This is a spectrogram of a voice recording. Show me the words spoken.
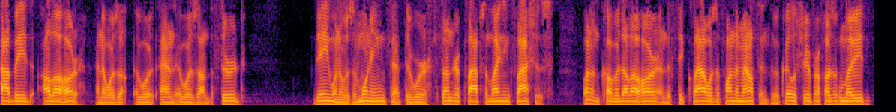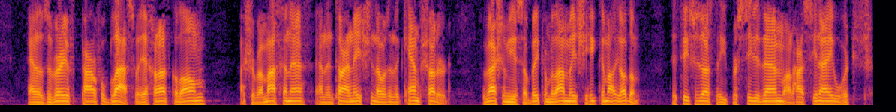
And it was and it was on the third day when it was the morning that there were thunderclaps and lightning flashes. One uncovered Alahar, and the thick cloud was upon the mountain. The Vakil Shifra Chazak Maid, and it was a very powerful blast. Vayecharat Kalam, Asher Bamachane, and the entire nation that was in the camp shuddered. It teaches us that he preceded them on Har Sinai, which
